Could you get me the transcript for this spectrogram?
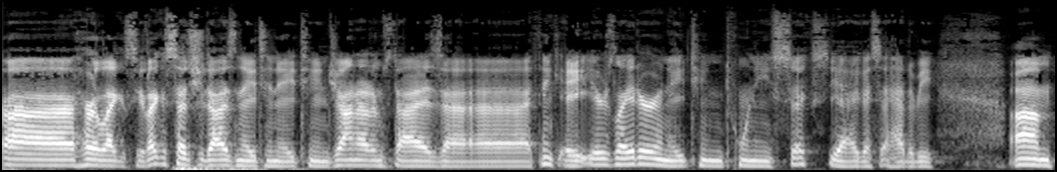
uh, her legacy. Like I said, she dies in 1818. John Adams dies, uh, I think, eight years later in 1826. Yeah, I guess it had to be. Um,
